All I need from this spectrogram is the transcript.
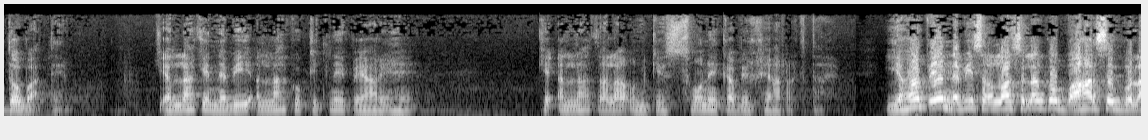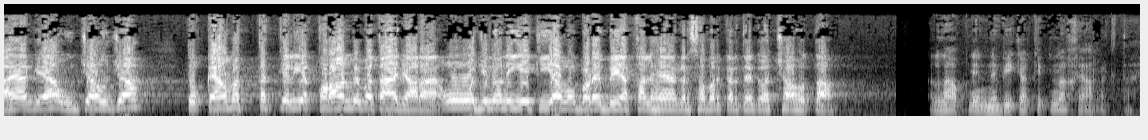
दो बातें। कि अल्लाह के नबी अल्लाह को कितने प्यारे हैं कि अल्लाह ताला उनके सोने का भी ख्याल रखता है। यहाँ पे नबी सल्लल्लाहु अलैहि वसल्लम को बाहर से बुलाया गया ऊँचा ऊँचा तो क्यामत तक के लिए कुरान में बताया जा रहा है, ओ, जिन्होंने ये किया, वो बड़े बेअकल हैं, अगर सबर करते तो अच्छा होता। अल्लाह अपने नबी का कितना ख्याल रखता है।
